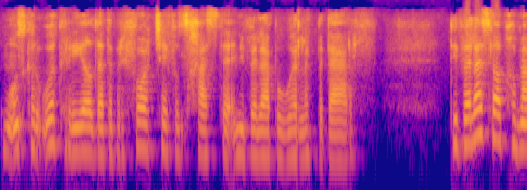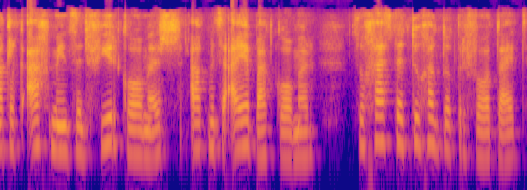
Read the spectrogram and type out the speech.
maar ons kan ook reël dat 'n privaat chef ons gaste in die villa behoorlik bederf. Die villa slaap gemaklik 8 mense in 4 kamers, elk met sy eie badkamer, so gaste toegang tot privaatheid.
